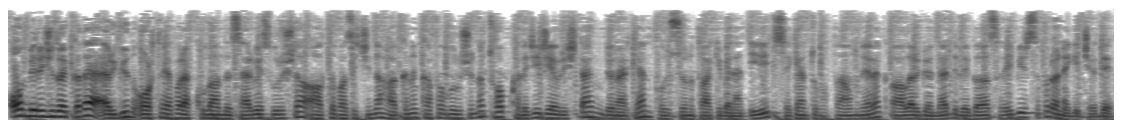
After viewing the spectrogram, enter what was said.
11. dakikada Ergün orta yaparak kullandığı serbest vuruşta altı pas içinde Hakan'ın kafa vuruşunda top kaleci Cevriş'ten dönerken pozisyonu takip eden İliç seken topu tamamlayarak ağları gönderdi ve Galatasaray'ı 1-0 öne geçirdi.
